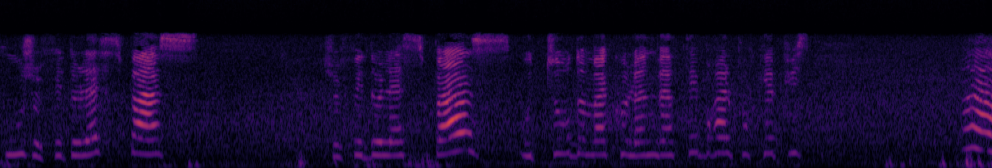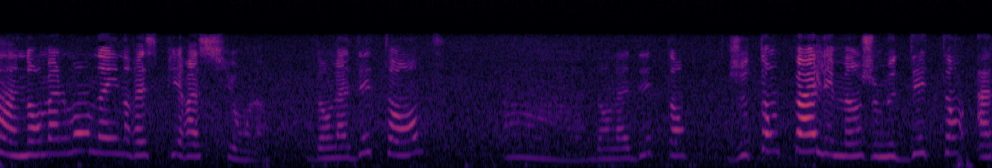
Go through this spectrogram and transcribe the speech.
cou, je fais de l'espace. Je fais de l'espace autour de ma colonne vertébrale pour qu'elle puisse... Ah, normalement on a une respiration là. Dans la détente, ah, dans la détente, je tends pas les mains, je me détends à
